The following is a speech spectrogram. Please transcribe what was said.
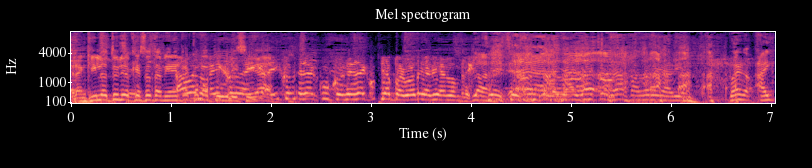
Tranquilo, Tulio, que eso también entra Ah, bueno, como ahí con- publicidad. Ahí con esa, con esa cuña pagó hombre. Bueno, hay,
